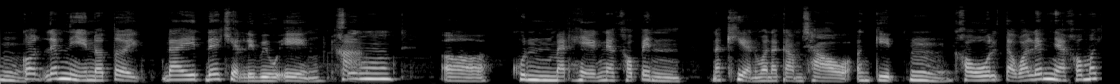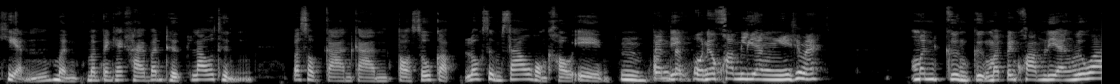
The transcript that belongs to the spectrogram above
อืมก็เล่มนี้เนอะเตยได้ได้เขียนรีวิวเองค่ะซึ่ง เอ่อ คุณแมทเฮกเนี่ยเขาเป็นนักเขียนวรรณกรรมชาวอังกฤษอืมเขาแต่ว่าเล่มเนี้ยเขามาเขียนเหมือนมันเป็นคล้ายๆ บันทึกเล่าถึงประสบการณ์การต่อสู้กับโรคซึมเศร้าของเขาเองอืมตเป็อนนที่แบบออกแนวความเรียงอย่างนี้ใช่ไหมมันกึ่งกึ่งมันเป็นความเรียงหรือว่า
